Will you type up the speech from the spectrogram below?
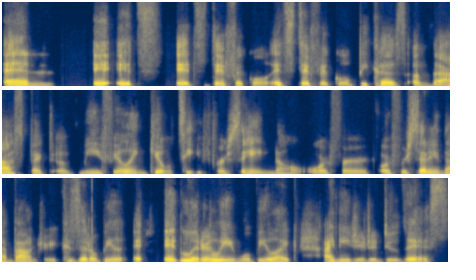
And it, it's it's difficult. It's difficult because of the aspect of me feeling guilty for saying no or for or for setting that boundary. Cause it'll be it, it literally will be like, I need you to do this.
